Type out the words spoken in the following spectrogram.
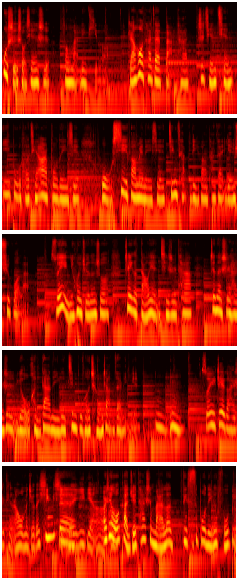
故事首先是丰满立体了，然后他再把他之前前一部和前二部的一些武戏方面的一些精彩的地方，他再延续过来。所以你会觉得说，这个导演其实他。真的是还是有很大的一个进步和成长在里面，嗯嗯，所以这个还是挺让我们觉得欣喜的一点啊。而且我感觉他是埋了第四部的一个伏笔，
